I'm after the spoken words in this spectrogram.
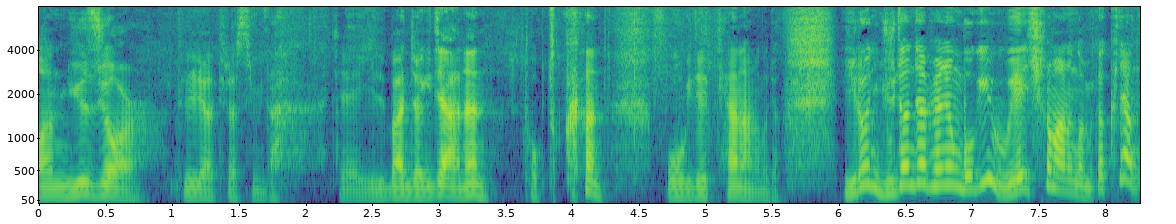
unusual 들려드렸습니다. 이제 일반적이지 않은 독특한 모기들이 태어나는 거죠. 이런 유전자 변형 모기 왜 실험하는 겁니까? 그냥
